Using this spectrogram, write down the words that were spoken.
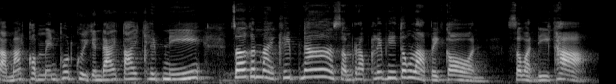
สามารถคอมเมนต์พูดคุยกันได้ใต้คลิปนี้ เจอกันใหม่คลิปหน้าสำหรับคลิปนี้ต้องลาไปก่อน สวัสดีค่ะ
